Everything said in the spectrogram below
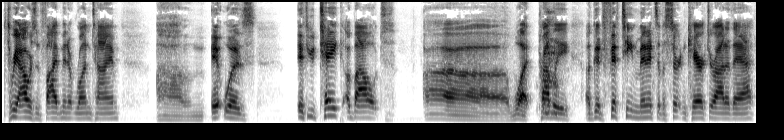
three hours and five minute runtime. Um, it was if you take about uh what probably a good 15 minutes of a certain character out of that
